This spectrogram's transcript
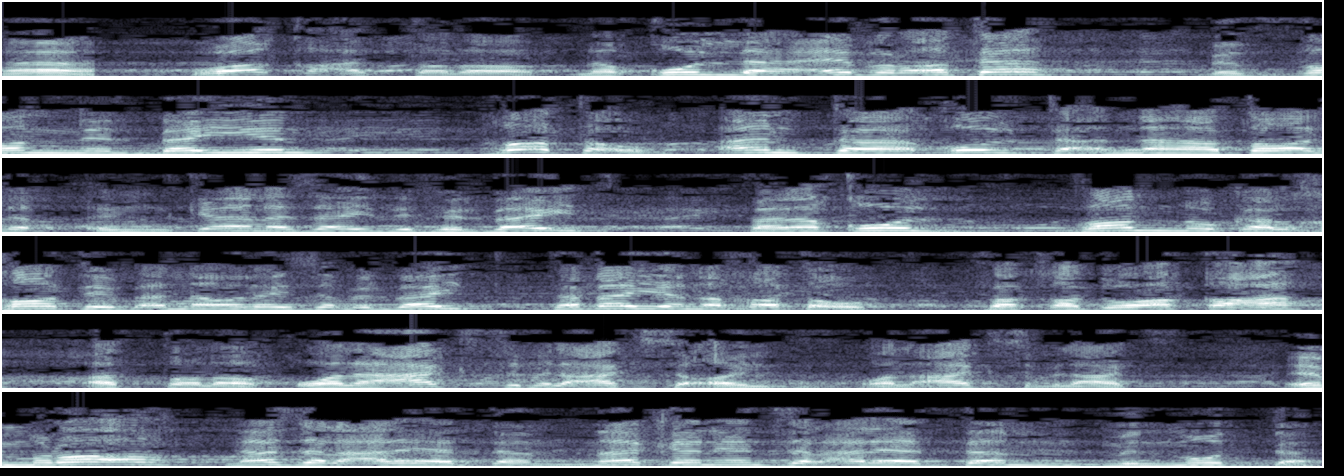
ها وقع الطلاق. نقول لا عبرة بالظن البين. خطأ. أنت قلت أنها طالق إن كان زيد في البيت فنقول ظنك الخاطب أنه ليس في البيت تبين خطأه. فقد وقع الطلاق. والعكس بالعكس أيضا. والعكس بالعكس. امرأة نزل عليها الدم. ما كان ينزل عليها الدم من مدة.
